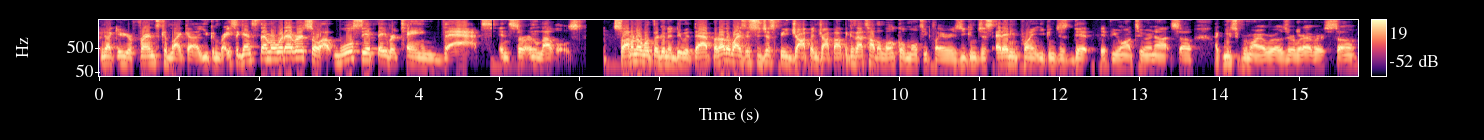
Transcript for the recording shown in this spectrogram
you know, like your friends could like uh, you can race against them or whatever. So uh, we'll see if they retain that in certain levels. So I don't know what they're gonna do with that, but otherwise this should just be drop in, drop out because that's how the local multiplayer is. You can just at any point you can just dip if you want to or not. So like New Super Mario Bros or whatever. So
